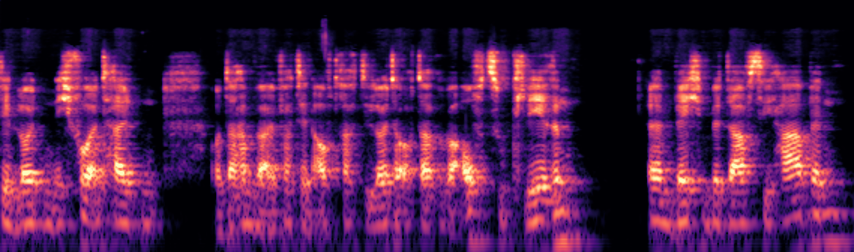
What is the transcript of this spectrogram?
den Leuten nicht vorenthalten. Und da haben wir einfach den Auftrag, die Leute auch darüber aufzuklären, ähm, welchen Bedarf sie haben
